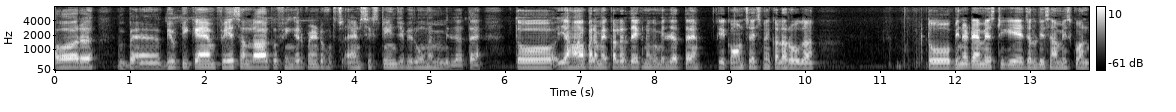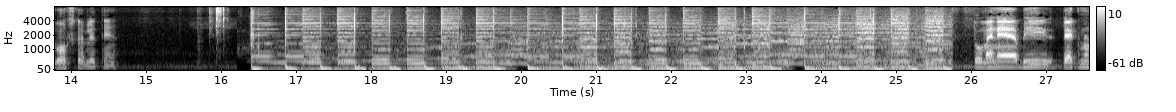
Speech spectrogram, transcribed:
और beauty cam face unlock fingerprint and sixteen G B ROM हमें मिल जाता है। तो यहाँ पर हमें कलर देखने को मिल जाता है कि कौन सा इसमें कलर होगा। तो बिना टाइम वेस्ट किए जल्दी से हम इसको अनबॉक्स कर लेते हैं। तो मैंने अभी टेक्नो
